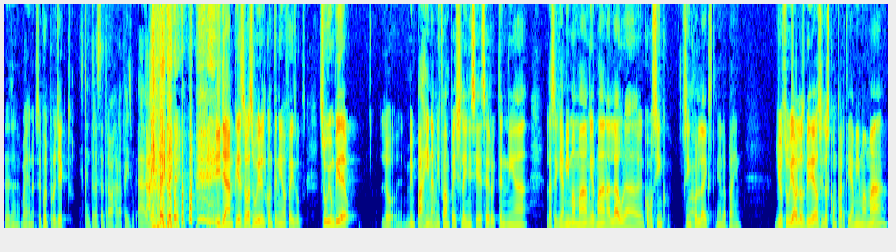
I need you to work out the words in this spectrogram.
Entonces, bueno, ese fue el proyecto. Es que entraste a trabajar a Facebook. Ah, y ya empiezo a subir el contenido a Facebook. Subí un video. Lo- mi página, mi fanpage, la inicié de cero y tenía, la seguía mi mamá, mi hermana, Laura, como cinco. Cinco Wow. likes tenía la página. Yo subía los videos y los compartía a mi mamá,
